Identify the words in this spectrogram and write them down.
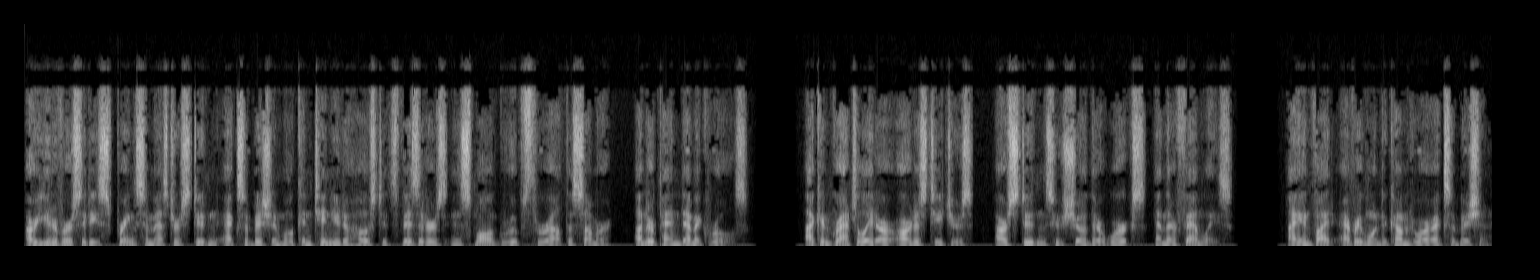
Our university's spring semester student exhibition will continue to host its visitors in small groups throughout the summer, under pandemic rules. I congratulate our artist teachers, our students who showed their works, and their families. I invite everyone to come to our exhibition.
